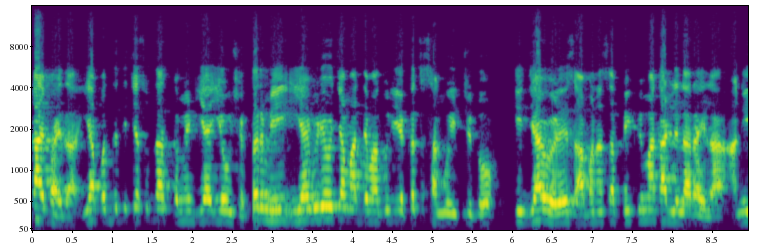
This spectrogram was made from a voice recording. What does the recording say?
काय फायदा? या पद्धतीच्या सुद्धा कमेंट या येऊ शकतात. तर मी या व्हिडिओच्या माध्यमातून एकच सांगू इच्छितो. की ज्या वेळेस आपण असा पीक विमा काढलेला राहिला आणि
